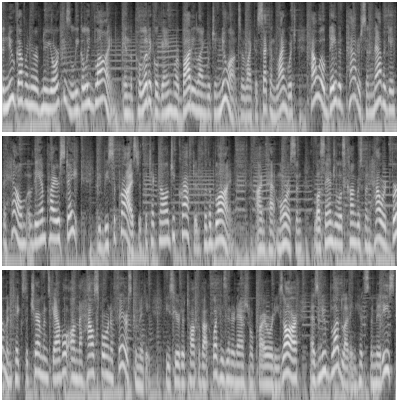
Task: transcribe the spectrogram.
The new governor of New York is legally blind. In the political game where body language and nuance are like a second language, how will David Paterson navigate the helm of the Empire State? You'd be surprised at the technology crafted for the blind. I'm Patt Morrison. Los Angeles Congressman Howard Berman takes the chairman's gavel on the House Foreign Affairs Committee. He's here to talk about what his international priorities are as new bloodletting hits the East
